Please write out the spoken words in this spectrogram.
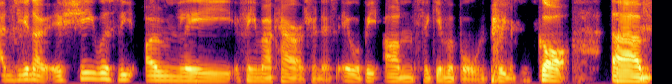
And you know, if she was the only female character in this, it would be unforgivable. But you've got um,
